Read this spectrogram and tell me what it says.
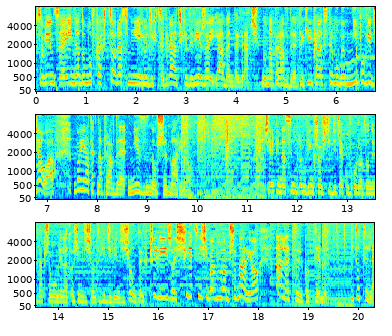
Co więcej, na domówkach coraz mniej ludzi chce grać, kiedy wie, że ja będę grać. No naprawdę, te kilka lat temu bym nie powiedziała, bo ja tak naprawdę nie znoszę Mario. Cierpię na syndrom większości dzieciaków urodzonych na przełomie lat 80. i 90., czyli że świetnie się bawiłam przy Mario, ale tylko tym. I to tyle.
